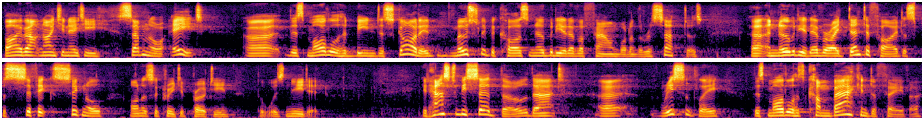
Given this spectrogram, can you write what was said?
By about 1987 or 8, uh, this model had been discarded mostly because nobody had ever found one of the receptors, uh, and nobody had ever identified a specific signal on a secreted protein that was needed. It has to be said, though, that uh, recently this model has come back into favor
